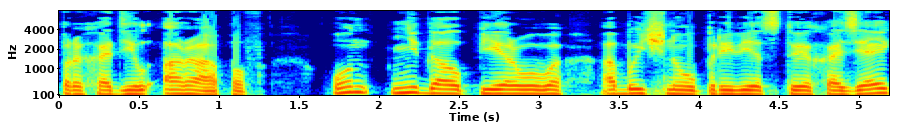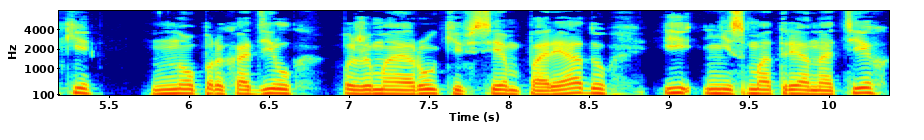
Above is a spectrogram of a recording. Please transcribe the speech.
проходил Арапов. Он не дал первого обычного приветствия хозяйке, но проходил, пожимая руки всем по ряду и, несмотря на тех,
